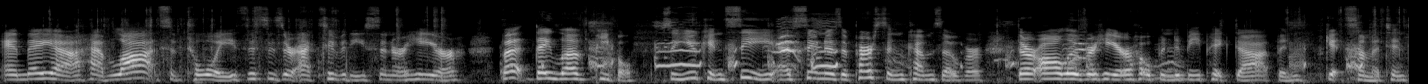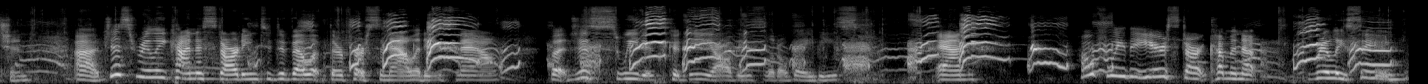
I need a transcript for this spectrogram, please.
And they uh, have lots of toys. This is their activity center here. But they love people. So you can see as soon as a person comes over, they're all over here hoping to be picked up and get some attention. Uh, just really kind of starting to develop their personalities now. But just sweet as could be, all these little babies. And hopefully the ears start coming up really soon.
